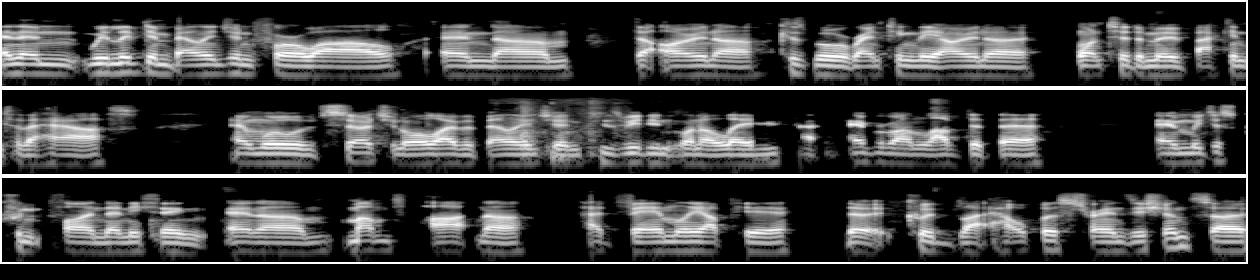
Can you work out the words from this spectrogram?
And then we lived in Bellingen for a while, and um, the owner, because we were renting, the owner wanted to move back into the house. And we were searching all over Bellingen because we didn't want to leave. Everyone loved it there and we just couldn't find anything. And um, mum's partner had family up here that could like help us transition. So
